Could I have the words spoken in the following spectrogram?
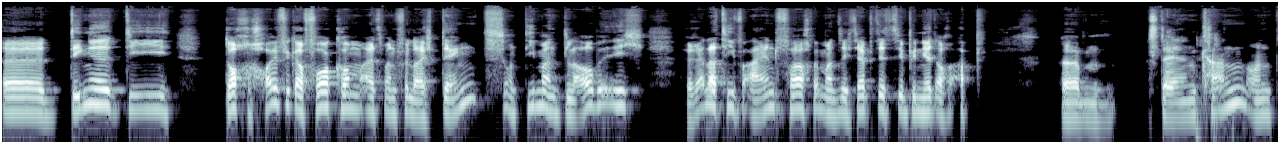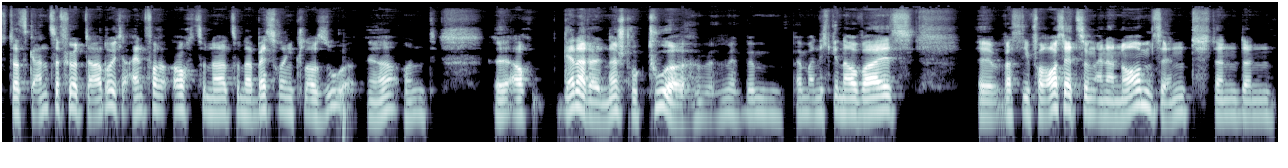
äh, Dinge, die doch häufiger vorkommen, als man vielleicht denkt und die man, glaube ich, relativ einfach, wenn man sich selbstdiszipliniert auch abstellen ähm, kann. Und das Ganze führt dadurch einfach auch zu einer, zu einer besseren Klausur. Ja, und äh, auch generell, ne, Struktur. Wenn, wenn man nicht genau weiß, äh, was die Voraussetzungen einer Norm sind, dann, dann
